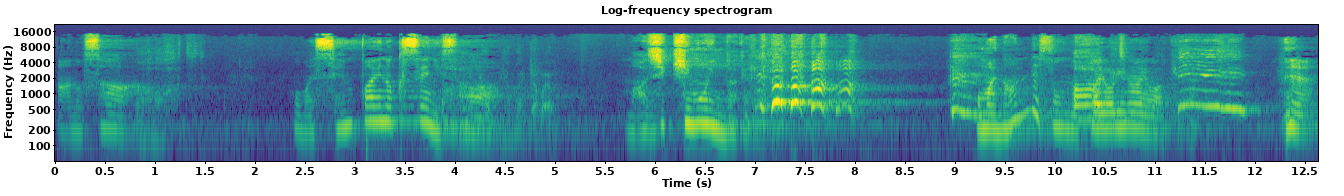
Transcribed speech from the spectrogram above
あのさお前先輩のくせにさマジキモいんだけど。お前なんでそんな頼りないわけ？ねえ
